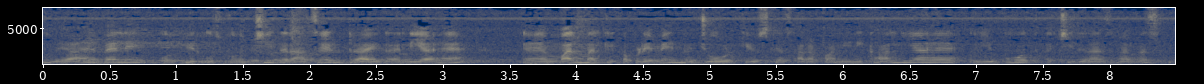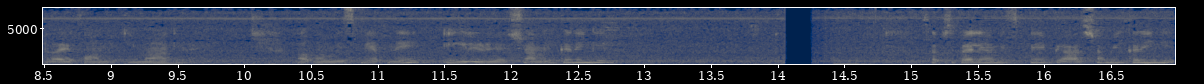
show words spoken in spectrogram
धोया है पहले और फिर उसको अच्छी तरह से ड्राई कर लिया है। मल मल के कपड़े में निचोड़ के उसका सारा पानी निकाल लिया है और ये बहुत अच्छी तरह से हमारे पास ड्राई फॉर्म में कीमा आ गया है। अब हम इसमें अपने इंग्रेडिएंट्स शामिल करेंगे। सबसे पहले हम इसमें प्याज शामिल करेंगे।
